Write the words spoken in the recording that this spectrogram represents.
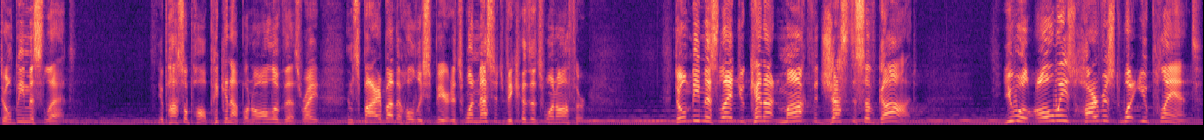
Don't be misled. The Apostle Paul picking up on all of this, right? Inspired by the Holy Spirit. It's one message because it's one author. Don't be misled. You cannot mock the justice of God. You will always harvest what you plant.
